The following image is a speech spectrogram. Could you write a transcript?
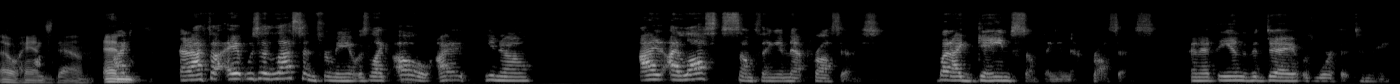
Oh, hands down. And I, and I thought it was a lesson for me. It was like, oh, I, you know, I, I lost something in that process but I gained something in that process. And at the end of the day, it was worth it to me.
